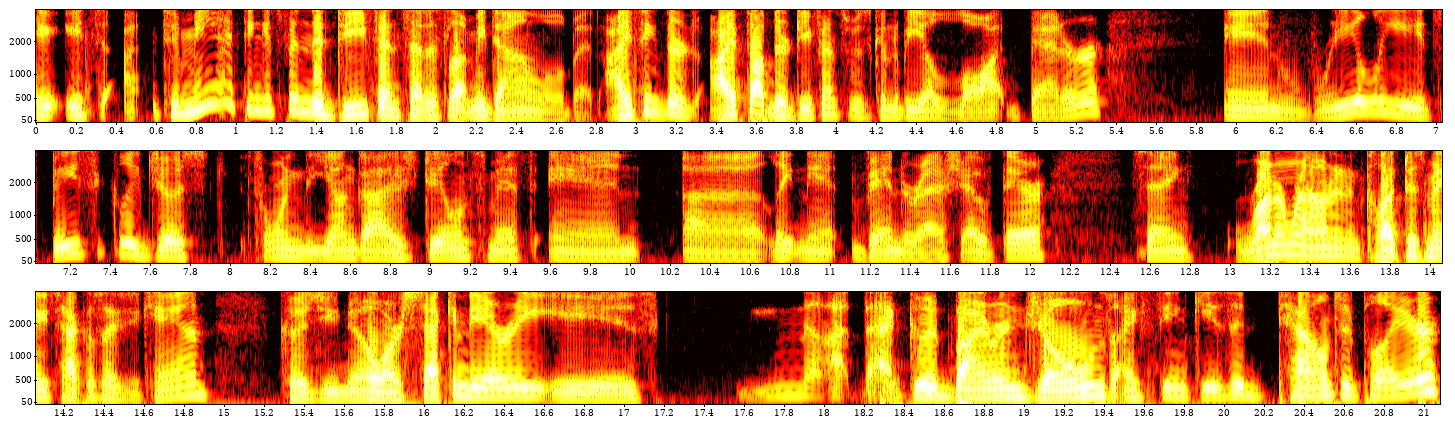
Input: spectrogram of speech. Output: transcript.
it, it's to me, I think it's been the defense that has let me down a little bit. I think their I thought their defense was going to be a lot better, and really, it's basically just throwing the young guys, Jaylon Smith and uh, Leighton Vander Esch, out there, saying run around and collect as many tackles as you can, because you know our secondary is not that good. Byron Jones, I think, is a talented player.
